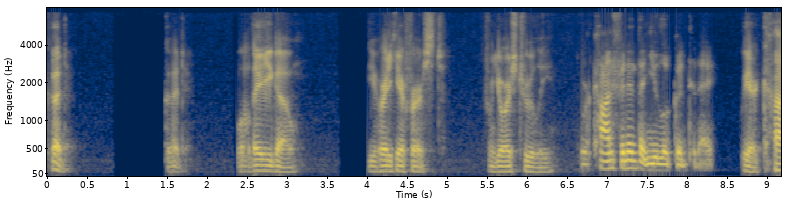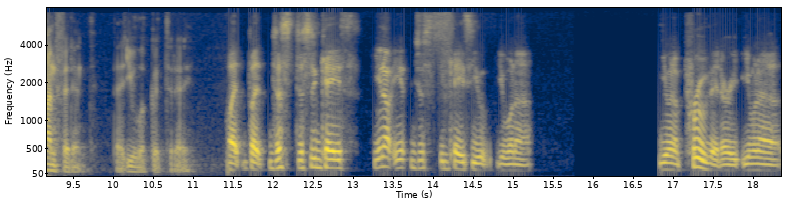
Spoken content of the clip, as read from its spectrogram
good, good. Well, there you go. You heard it here first, from yours truly. We're confident that you look good today. We are confident that you look good today. But but just just in case, you know, just in case you you wanna you wanna prove it or you wanna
